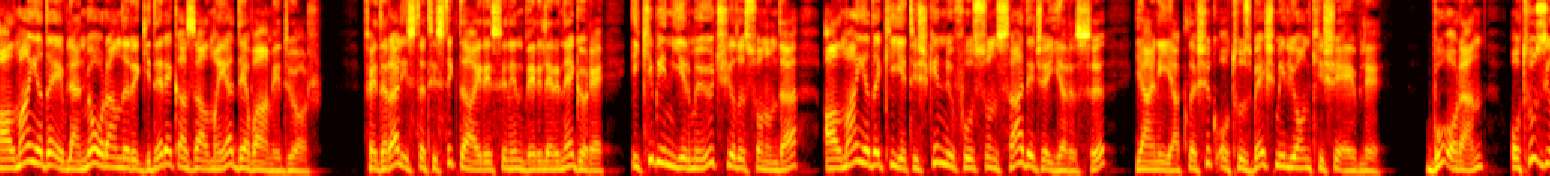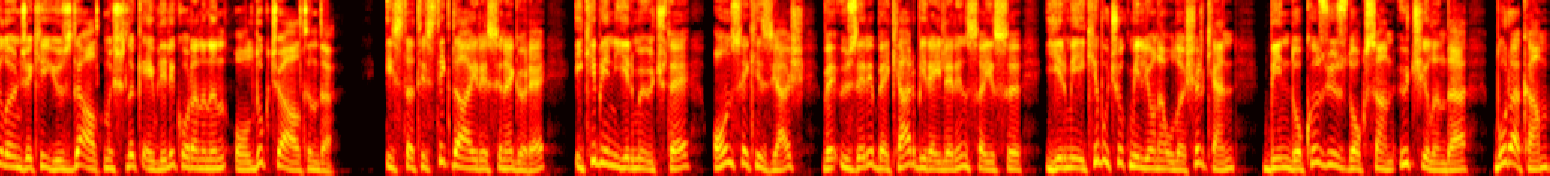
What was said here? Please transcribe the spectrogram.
Almanya'da evlenme oranları giderek azalmaya devam ediyor. Federal İstatistik Dairesi'nin verilerine göre 2023 yılı sonunda Almanya'daki yetişkin nüfusun sadece yarısı yani yaklaşık 35 milyon kişi evli. Bu oran 30 yıl önceki %60'lık evlilik oranının oldukça altında. İstatistik Dairesi'ne göre 2023'te 18 yaş ve üzeri bekar bireylerin sayısı 22,5 milyona ulaşırken 1993 yılında bu rakam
